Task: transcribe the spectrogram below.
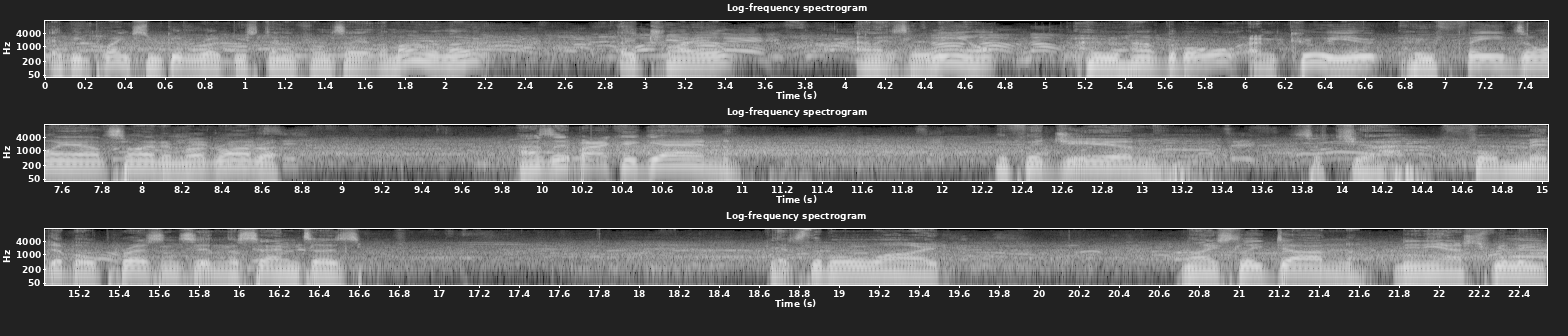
They've been playing some good rugby, Stade Francais at the moment, though. They trail, and it's Lyon who have the ball, and Couilloud who feeds away outside, and Radradra has it back again. The Fijian, such a formidable presence in the centres. Gets the ball wide. Nicely done. Niniashvili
